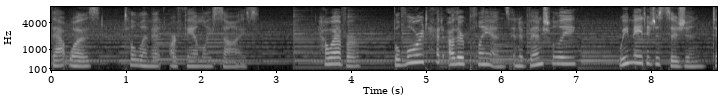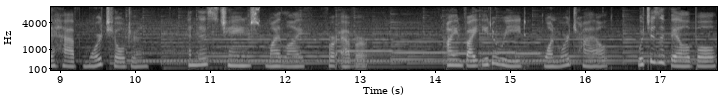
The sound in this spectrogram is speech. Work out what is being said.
That was to limit our family size. However, the Lord had other plans, and eventually we made a decision to have more children and this changed my life forever. I invite you to read One More Child, which is available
